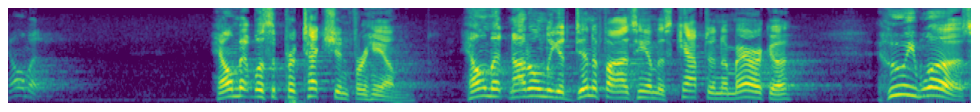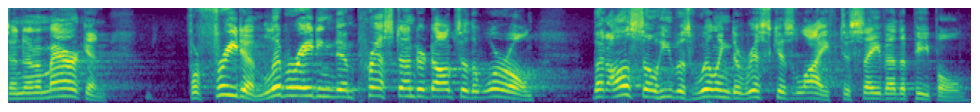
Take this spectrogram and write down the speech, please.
Helmet. Helmet was a protection for him. Helmet not only identifies him as Captain America, who he was, and an American for freedom, liberating the oppressed underdogs of the world, but also he was willing to risk his life to save other people.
